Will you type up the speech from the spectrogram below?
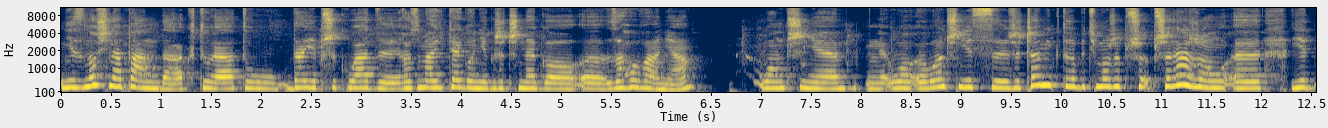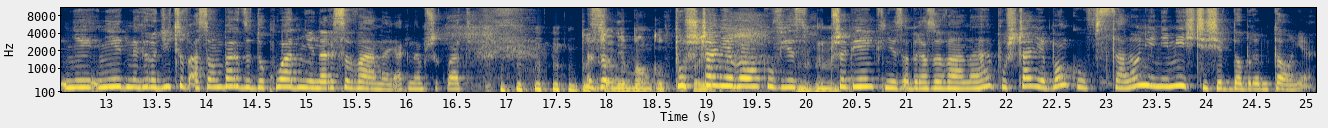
Nieznośna panda, która tu daje przykłady rozmaitego niegrzecznego e, zachowania, łącznie, łącznie z rzeczami, które być może przerażą e, niejednych rodziców, a są bardzo dokładnie narysowane, jak na przykład puszczanie bąków. Puszczanie bąków jest mhm. przepięknie zobrazowane. Puszczanie bąków w salonie nie mieści się w dobrym tonie.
